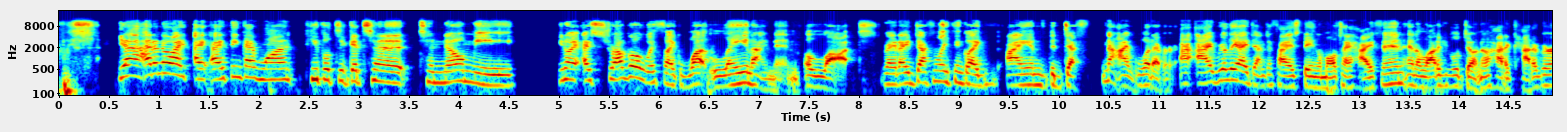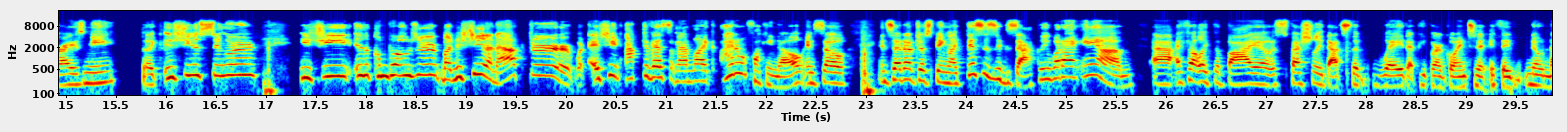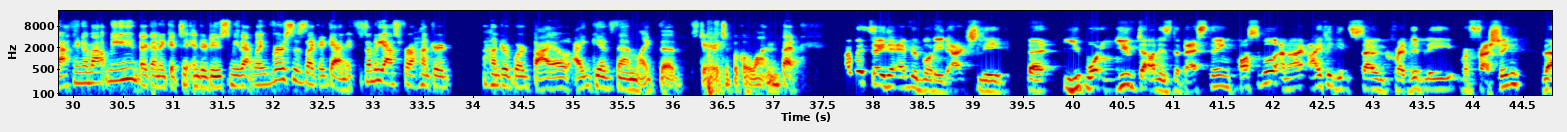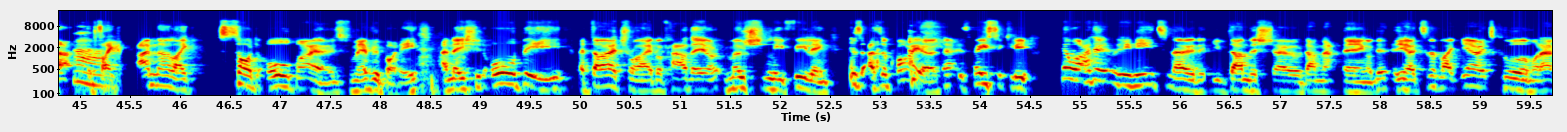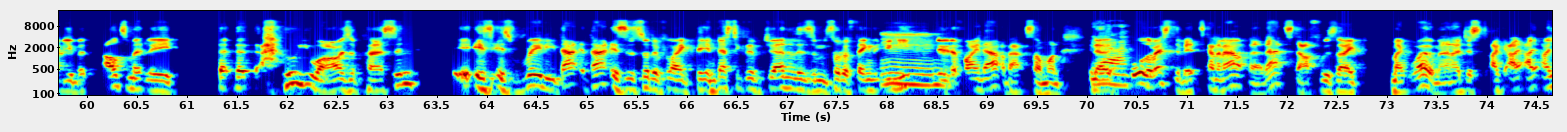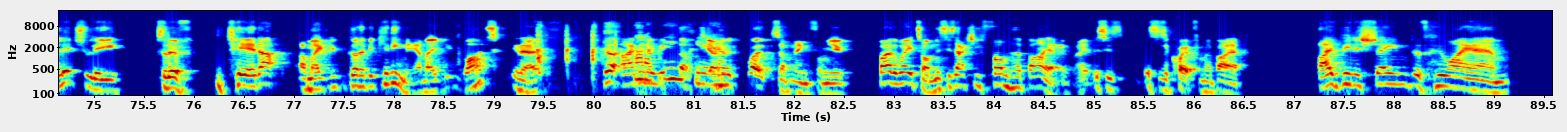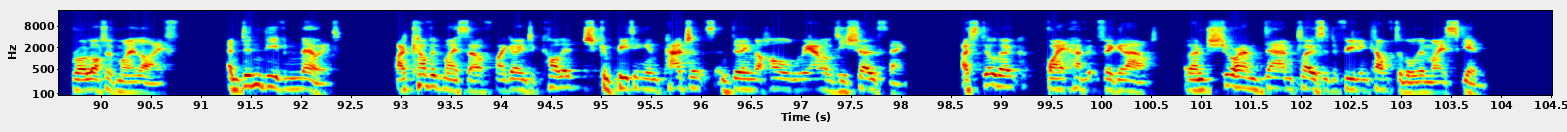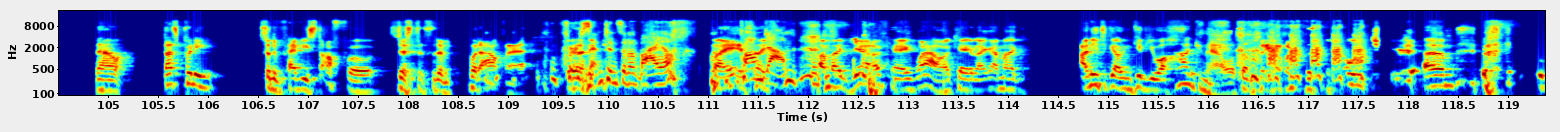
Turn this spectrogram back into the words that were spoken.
Yeah, I don't know. I, I I think I want people to get to to know me you know, I, I, struggle with like what lane I'm in a lot, right? I definitely think like I am the def, not whatever. I, I really identify as being a multi hyphen, and a lot of people don't know how to categorize me. Like, is she a singer? Is she is a composer? But is she an actor? What is she an activist? And I'm like, I don't fucking know. And so instead of just being like, this is exactly what I am, uh, I felt like the bio, especially that's the way that people are going to, if they know nothing about me, they're going to get to introduce me that way. Versus like again, if somebody asks for a hundred 100 word bio, I give them like the stereotypical one. But I would say to everybody that actually that you, what you've done is the best thing possible. And I, I think it's so incredibly refreshing that it's ah. like, I'm now like, sod all bios from everybody and they should all be a diatribe of how they are emotionally feeling because as a bio that is basically you know what i don't really need to know that you've done this show done that thing or you know it's sort of like yeah it's cool and what have you but ultimately that, that who you are as a person is is really that that is the sort of like the investigative journalism sort of thing that you mm. need to do mm. to find out about someone. You know, yeah. all the rest of it's kind of out there. That stuff was like, like, whoa, man! I just, I, I, I literally sort of teared up. I'm like, you've got to be kidding me. I'm like, what? You know, look, I'm going to Oh, read something. you. I'm going to quote something from you. By the way, Tom, this is actually from her bio, right? This is this is a quote from her bio. I've been ashamed of who I am for a lot of my life and didn't even know it. I covered myself by going to college, competing in pageants, and doing the whole reality show thing. I still don't quite have it figured out, but I'm sure I'm damn closer to feeling comfortable in my skin. Now, that's pretty sort of heavy stuff for just to sort of put out there. First sentence of a bio. Right? Calm like- down. I'm like, yeah, okay, wow, okay. Like, I'm like, I need to go and give you a hug now or something. I want to hold you. um,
